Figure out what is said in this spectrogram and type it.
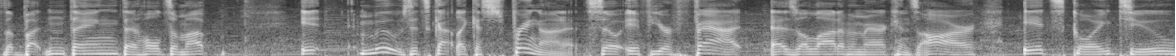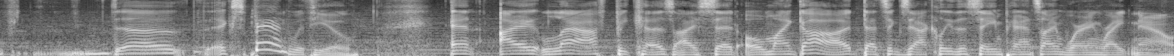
the button thing that holds them up it moves. It's got like a spring on it. So if you're fat, as a lot of Americans are, it's going to uh, expand with you. And I laughed because I said, Oh my God, that's exactly the same pants I'm wearing right now.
